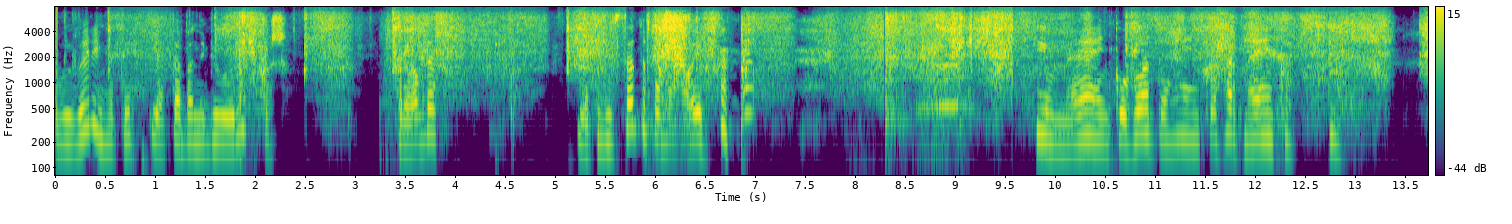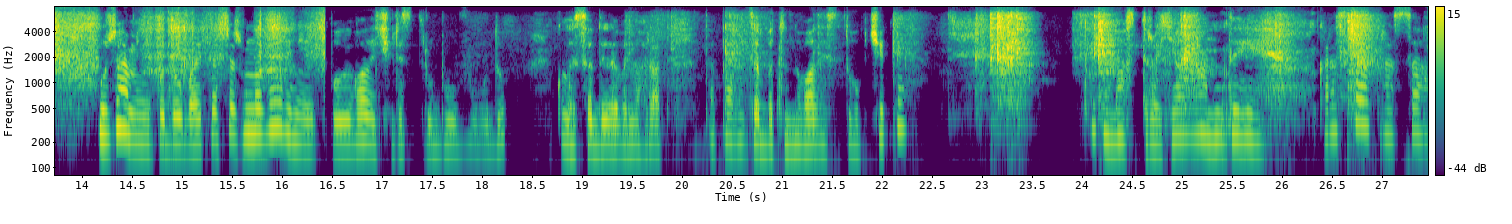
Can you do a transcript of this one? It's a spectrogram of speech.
Ви вирівняти, я в тебе не білоручка ж. Правда ж? Я тобі все допомагаю. Рівненько, гладенько, гарненько. Уже мені подобається, ще ж воно вирівняє. Поливали через трубу воду, коли садили виноград. Тепер забетонували стовпчики. Тут у нас троянди. Краса, краса.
